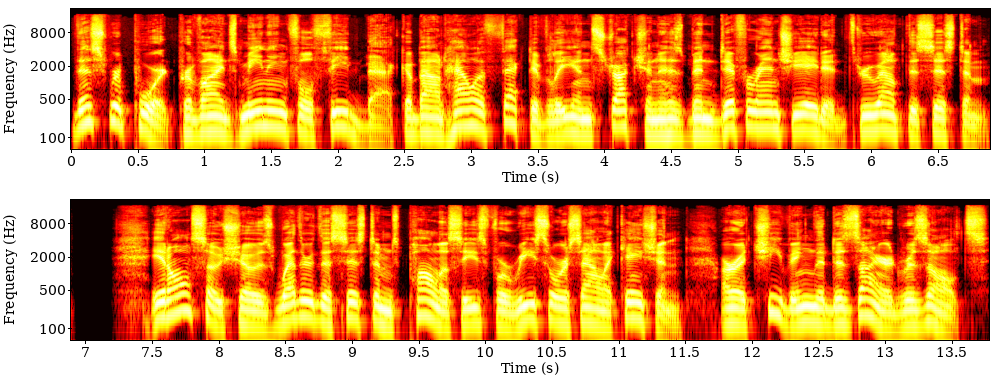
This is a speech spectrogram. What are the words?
this report provides meaningful feedback about how effectively instruction has been differentiated throughout the system it also shows whether the system's policies for resource allocation are achieving the desired results.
